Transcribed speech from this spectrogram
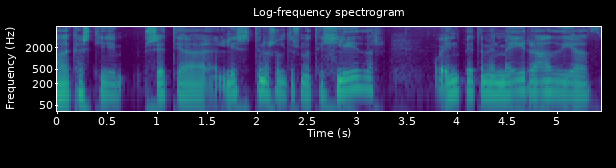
að kannski setja listina svolítið svona til hliðar og einbeita mér meira að því að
